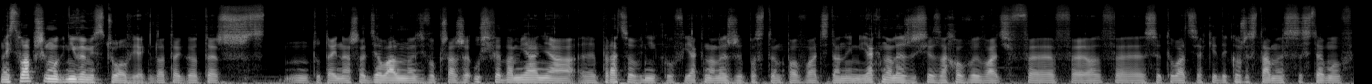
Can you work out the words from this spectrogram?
najsłabszym ogniwem jest człowiek, dlatego też tutaj nasza działalność w obszarze uświadamiania pracowników, jak należy postępować z danymi, jak należy się zachowywać w, w, w sytuacjach, kiedy korzystamy z systemów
